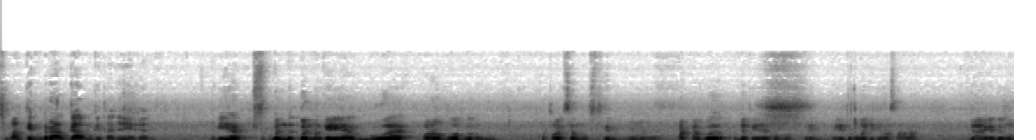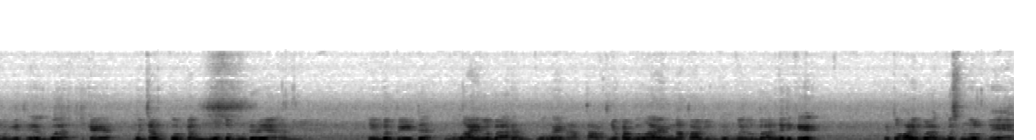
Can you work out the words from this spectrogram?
semakin beragam kitanya ya kan. iya bener bener kayak gue orang tua gue kan katolik sama muslim gitu Hmm. ya kakak gue udah pindah ke muslim ya, itu nggak jadi masalah dan dengan begitu ya gue kayak mencampurkan dua kebudayaan yang berbeda gue ngelain lebaran gue ngelain natal nyokap gue ngelain natal juga ngelain lebaran jadi kayak itu hal yang bagus menurut gue Iya.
